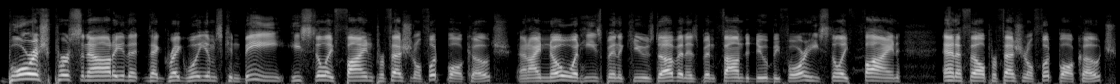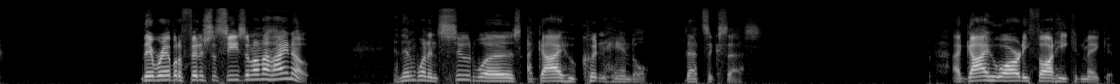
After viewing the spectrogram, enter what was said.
boorish personality that, that Gregg Williams can be, he's still a fine professional football coach. And I know what he's been accused of and has been found to do before. He's still a fine NFL professional football coach. They were able to finish the season on a high note. And then what ensued was a guy who couldn't handle that success. A guy who already thought he could make it.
